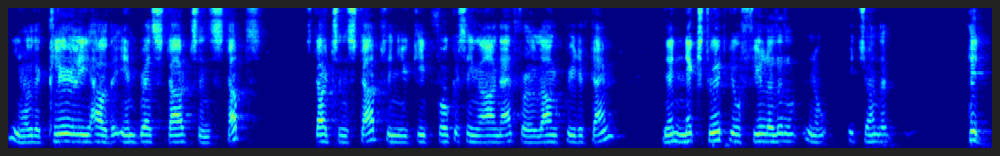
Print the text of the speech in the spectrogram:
you know, the clearly how the in-breath starts and stops, starts and stops, and you keep focusing on that for a long period of time, then next to it, you'll feel a little, you know, itch on the head.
